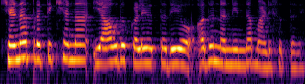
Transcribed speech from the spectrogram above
ಕ್ಷಣ ಪ್ರತಿಕ್ಷಣ ಯಾವುದು ಕಳೆಯುತ್ತದೆಯೋ ಅದು ನನ್ನಿಂದ ಮಾಡಿಸುತ್ತದೆ.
